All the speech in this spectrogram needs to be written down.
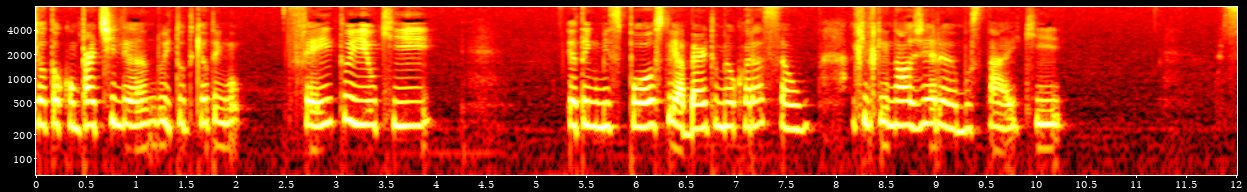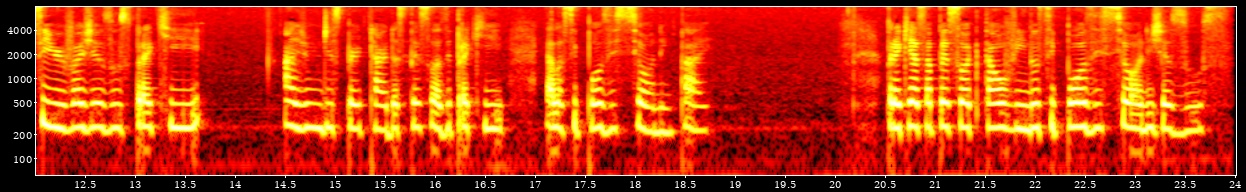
que eu tô compartilhando e tudo que eu tenho feito e o que eu tenho me exposto e aberto o meu coração, aquilo que nós geramos, Pai, que sirva, Jesus, para que haja um despertar das pessoas e para que elas se posicionem, Pai. para que essa pessoa que está ouvindo se posicione, Jesus,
